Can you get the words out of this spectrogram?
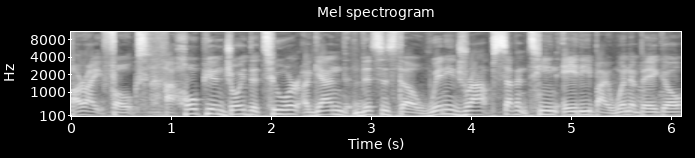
All right, folks, I hope you enjoyed the tour. Again, this is the Winnie Drop 1780 by Winnebago.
